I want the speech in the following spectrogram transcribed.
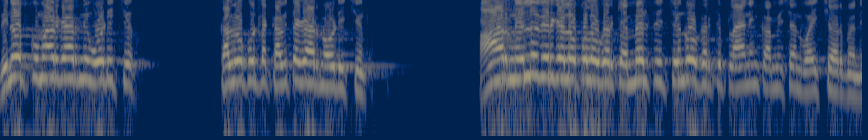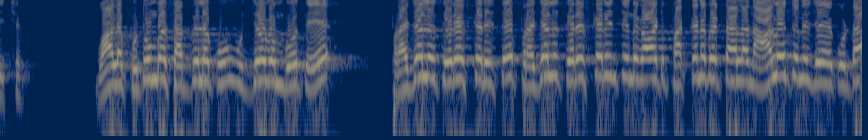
వినోద్ కుమార్ గారిని ఓడిచ్చారు కల్వకుంట్ల కవిత గారిని ఓడిచ్చారు ఆరు నెలలు తిరిగే లోపల ఒకరికి ఎమ్మెల్సీ ఇచ్చిండ్రు ఒకరికి ప్లానింగ్ కమిషన్ వైస్ చైర్మన్ ఇచ్చిండ్రు. వాళ్ళ కుటుంబ సభ్యులకు ఉద్యోగం పోతే ప్రజలు తిరస్కరిస్తే ప్రజలు తిరస్కరించింది కాబట్టి పక్కన పెట్టాలని ఆలోచన చేయకుండా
